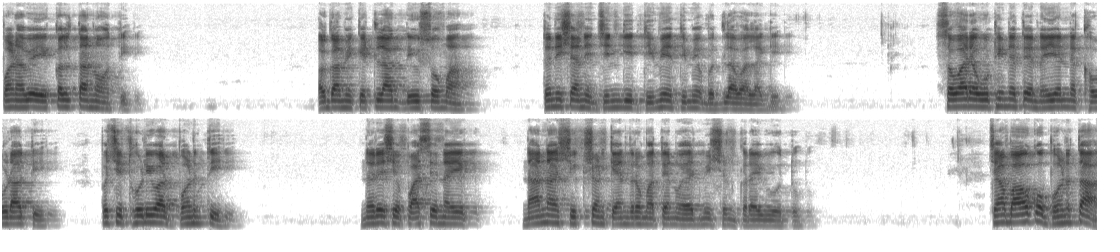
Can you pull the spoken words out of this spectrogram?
પણ હવે એકલતા નહોતી આગામી કેટલાક દિવસોમાં તનિષાની જિંદગી ધીમે ધીમે બદલાવા લાગી. સવારે ઉઠીને તે નયનને ખવડાવતી, પછી થોડીવાર ભણતી. નરેશે પાસેના એક નાના શિક્ષણ કેન્દ્રમાં તેનું એડમિશન કરાવ્યું હતું. જ્યાં બાળકો ભણતા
